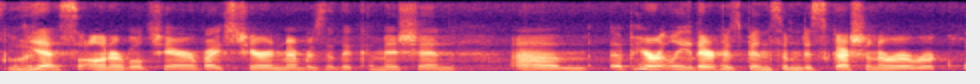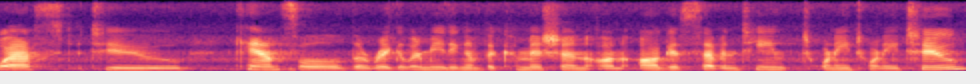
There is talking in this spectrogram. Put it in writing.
go ahead. Yes, Honorable Chair, Vice Chair, and members of the commission. Um, Apparently, there has been some discussion or a request to cancel the regular meeting of the commission on August 17th, 2022.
